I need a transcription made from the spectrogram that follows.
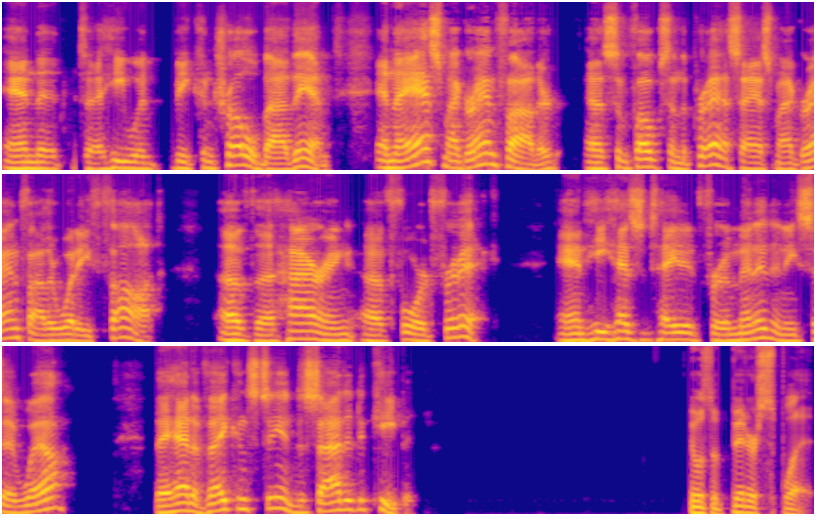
and that uh, he would be controlled by them and they asked my grandfather uh, some folks in the press asked my grandfather what he thought of the hiring of ford frick and he hesitated for a minute and he said well they had a vacancy and decided to keep it it was a bitter split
